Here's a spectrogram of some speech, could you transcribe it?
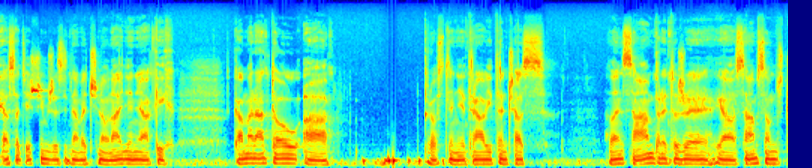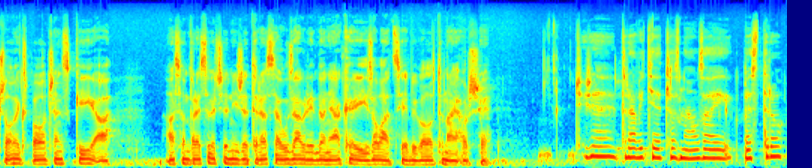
ja sa teším, že si tam väčšinou nájde nejakých kamarátov a proste netrávi ten čas len sám, pretože ja sám som človek spoločenský a, a som presvedčený, že teraz sa uzavrieť do nejakej izolácie by bolo to najhoršie. Čiže trávite čas naozaj pestro.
